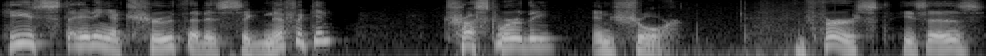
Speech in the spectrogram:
he's stating a truth that is significant, trustworthy, and sure. And first, he says,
